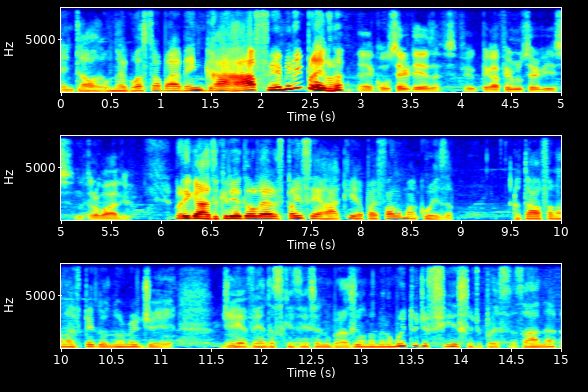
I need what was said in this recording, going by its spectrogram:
Então, o negócio trabalha bem, agarrar firme no emprego, né? É, com certeza. Pegar firme no serviço, no trabalho. Obrigado, querido. Lélis, para encerrar aqui, rapaz, fala uma coisa. Eu estava falando a respeito do número de, de revendas que existem no Brasil, um número muito difícil de precisar, né?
